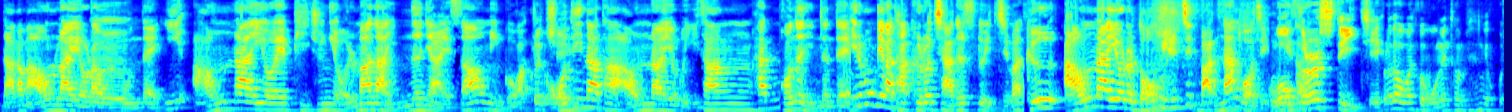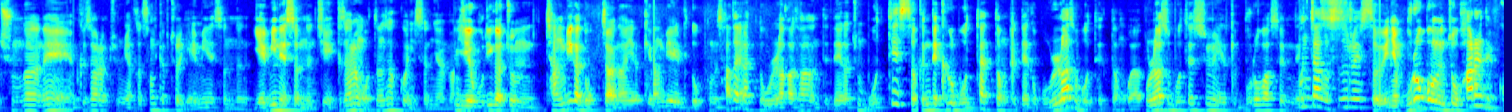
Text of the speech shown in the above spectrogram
나가면 아웃라이어라고 음. 보는데 이 아웃라이어의 비중이 얼마나 있느냐의 싸움인 것 같아요. 그렇지. 어디나 다 아웃라이어가 이상한 거는 있는데 일본계가 다 그렇지 않을 수도 있지만 그 아웃라이어를 너무 일찍 만난 거지. 뭐 거기서. 그럴 수도 있지. 그러다 보니까 모멘텀이 생겼고 중간에 그 사람 좀 약간 성격적으로 예민했었는 예민했었는지 그 사람 어떤 사건이 있었냐면 이제 우리가 좀 장비가 높잖아. 이렇게 장비 이렇게 높으면 사다리 같은 데 올라가서 하는데 내가 좀 못했어. 근데 그걸 못했던 게 내가 몰라서 못했던 거야. 몰라서 못했으면 이렇게 물어봤어야 했는데 혼자서 스스로 했어. 왜냐 면 물어보면 좀 화를 낼것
